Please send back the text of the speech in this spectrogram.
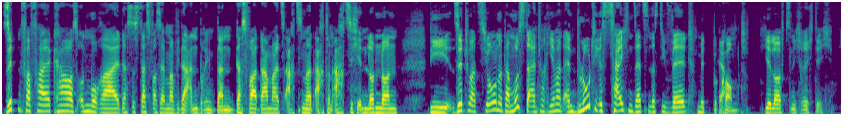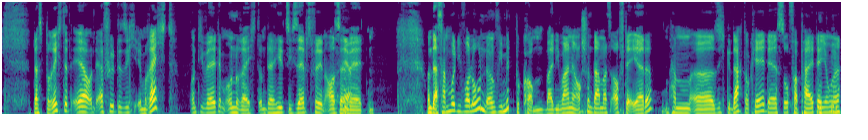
Sittenverfall, Chaos, Unmoral, das ist das, was er mal wieder anbringt dann. Das war damals 1888 in London die Situation und da musste einfach jemand ein blutiges Zeichen setzen, das die Welt mitbekommt. Hier läuft's nicht richtig. Das berichtet er und er fühlte sich im Recht und die Welt im Unrecht und er hielt sich selbst für den Auserwählten. Und das haben wohl die Wollonen irgendwie mitbekommen, weil die waren ja auch schon damals auf der Erde und haben äh, sich gedacht, okay, der ist so verpeilt, der Junge,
